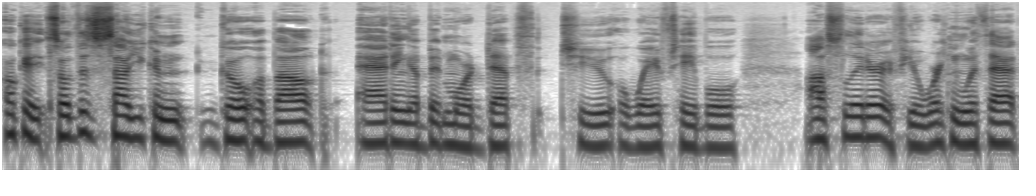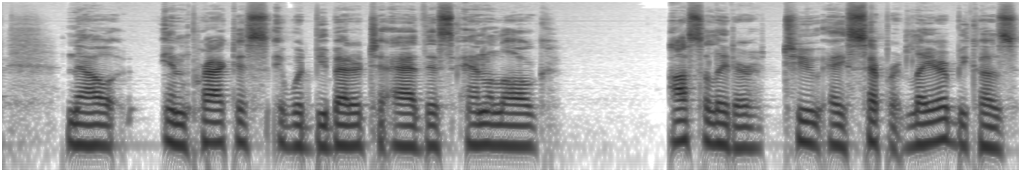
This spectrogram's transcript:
Okay, so this is how you can go about adding a bit more depth to a wavetable oscillator if you're working with that. Now, in practice, it would be better to add this analog oscillator to a separate layer because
